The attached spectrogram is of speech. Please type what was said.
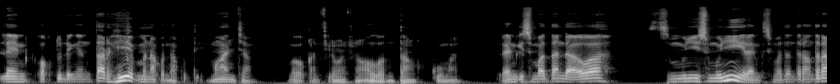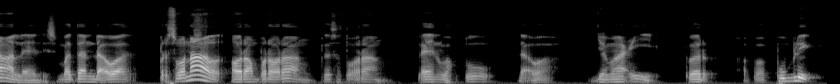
Lain waktu dengan tarhib menakut-nakuti, mengancam, bawakan firman-firman Allah tentang hukuman. Lain kesempatan dakwah sembunyi-sembunyi, lain kesempatan terang-terangan, lain kesempatan dakwah personal orang per orang ke satu orang. Lain waktu dakwah jama'i per apa publik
